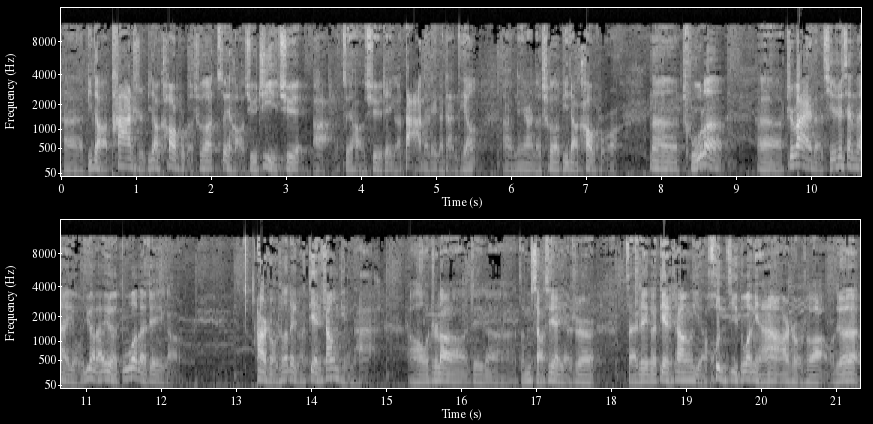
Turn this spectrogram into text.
呃比较踏实、比较靠谱的车，最好去 G 区啊，最好去这个大的这个展厅啊，那样的车比较靠谱。那除了呃之外呢，其实现在有越来越多的这个二手车这个电商平台，然后我知道这个咱们小谢也是在这个电商也混迹多年啊，二手车，我觉得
